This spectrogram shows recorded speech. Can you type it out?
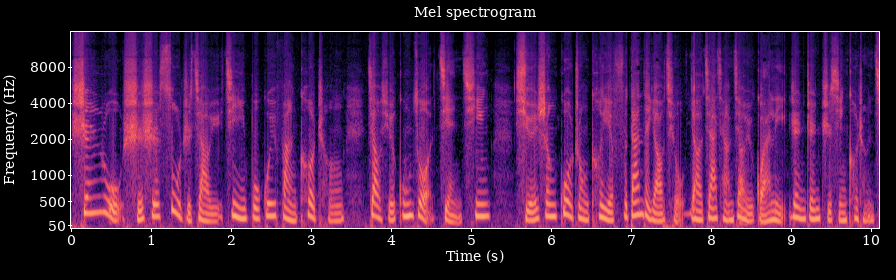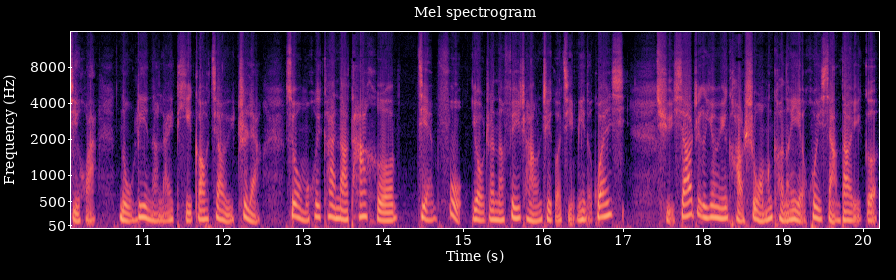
深入实施素质教育、进一步规范课程教学工作、减轻学生过重课业负担的要求，要加强教育管理，认真执行课程计划，努力呢来提高教育质量。所以我们会看到它和。减负有着呢非常这个紧密的关系，取消这个英语考试，我们可能也会想到一个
